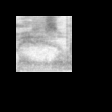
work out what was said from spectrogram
made his own.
